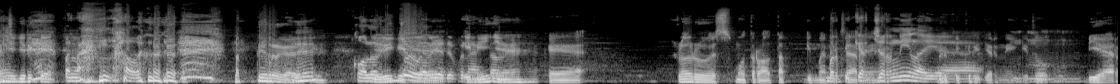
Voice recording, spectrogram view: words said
ya. Jadi kayak penangkal petir kali. kolor Jadi hijau kali ada penangkal Ininya kayak lo harus muter otak gimana berpikir caranya jernih lah ya berpikir jernih gitu Mm-mm. biar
